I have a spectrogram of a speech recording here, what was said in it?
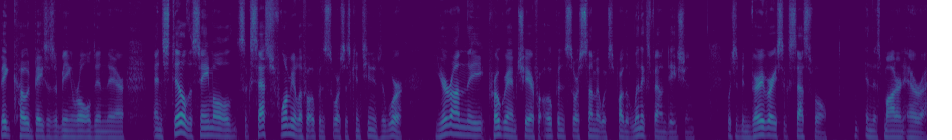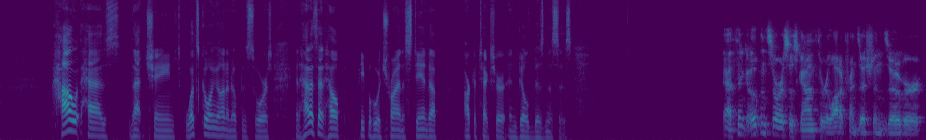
big code bases are being rolled in there, and still the same old success formula for open source is continuing to work. You're on the program chair for Open Source Summit, which is part of the Linux Foundation which has been very, very successful in this modern era. How has that changed? What's going on in open source? And how does that help people who are trying to stand up architecture and build businesses? Yeah, I think open source has gone through a lot of transitions over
